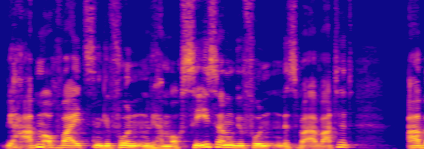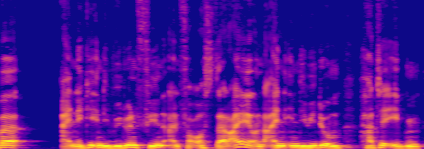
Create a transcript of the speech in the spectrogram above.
wir haben auch Weizen gefunden, wir haben auch Sesam gefunden, das war erwartet aber einige Individuen fielen einfach aus der Reihe und ein Individuum hatte eben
